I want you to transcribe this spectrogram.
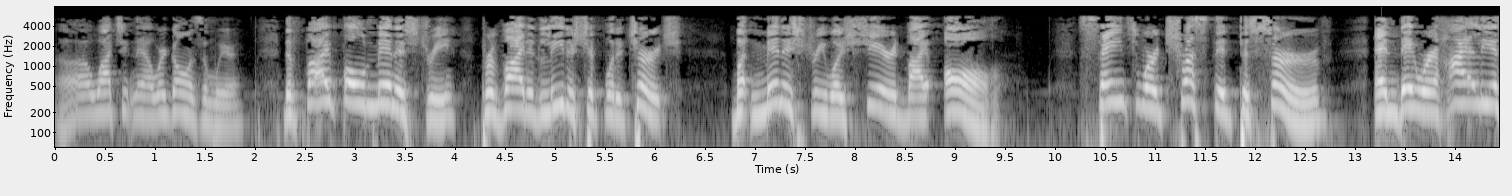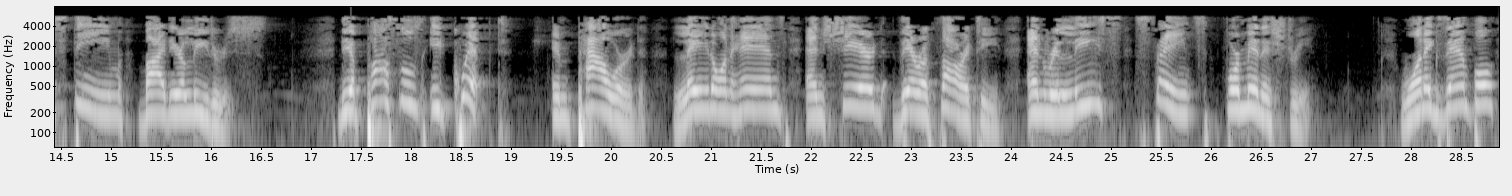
Oh, watch it now. We're going somewhere. The fivefold ministry provided leadership for the church, but ministry was shared by all. Saints were trusted to serve and they were highly esteemed by their leaders. The apostles equipped, empowered, laid on hands and shared their authority and released saints for ministry. One example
